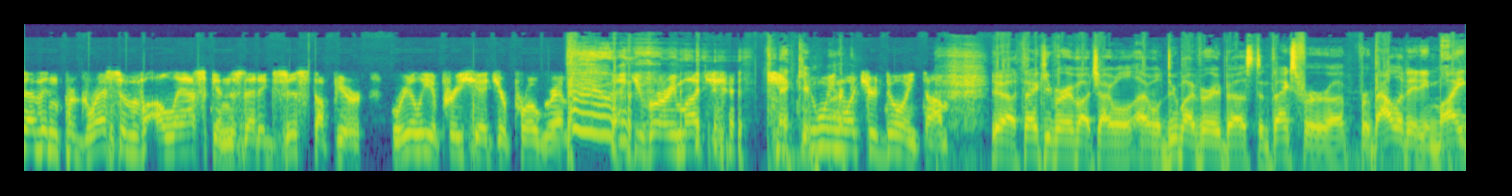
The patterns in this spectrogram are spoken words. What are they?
seven progressive Alaskans that exist up here really appreciate your program. thank you very much. Keep you, doing Mark. what you're doing, Tom. Yeah, thank you very much. I will I will do my very best, and thanks for uh, for validating my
